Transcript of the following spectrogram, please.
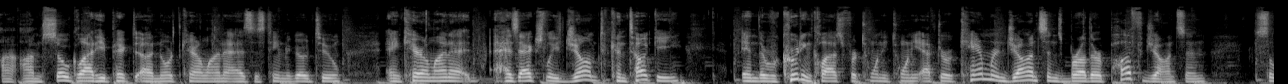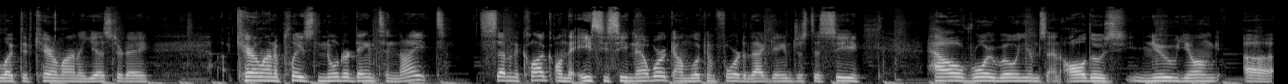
I'm so glad he picked uh, North Carolina as his team to go to. And Carolina has actually jumped Kentucky in the recruiting class for 2020 after Cameron Johnson's brother, Puff Johnson, selected Carolina yesterday. Carolina plays Notre Dame tonight, 7 o'clock on the ACC network. I'm looking forward to that game just to see how Roy Williams and all those new young uh,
